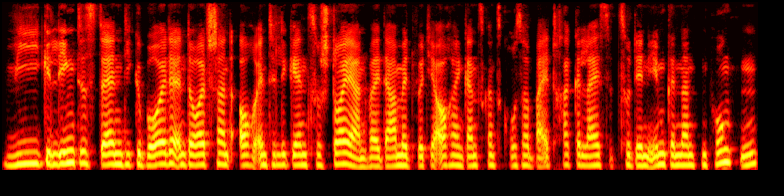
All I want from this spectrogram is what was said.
wie gelingt es denn, die Gebäude in Deutschland auch intelligent zu steuern? Weil damit wird ja auch ein ganz, ganz großer Beitrag geleistet zu den eben genannten Punkten.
